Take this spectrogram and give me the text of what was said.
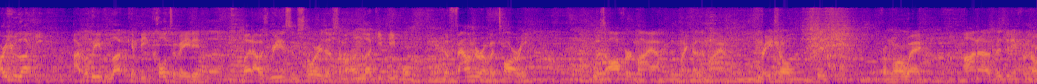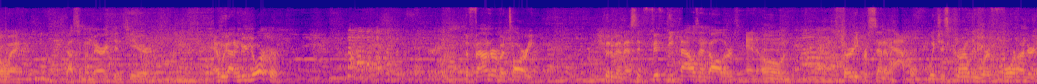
Are you lucky? I believe luck can be cultivated, but I was reading some stories of some unlucky people. The founder of Atari was offered Maya, this is my cousin Maya, Rachel visiting from Norway, Anna visiting from Norway, got some Americans here, and we got a New Yorker. The founder of Atari could have invested $50,000 and owned 30% of Apple, which is currently worth $450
